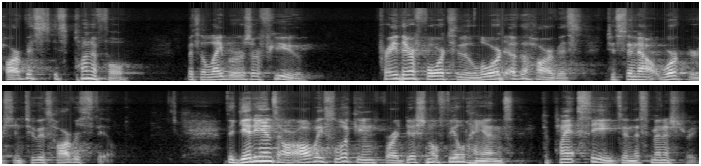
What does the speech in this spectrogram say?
harvest is plentiful, but the laborers are few. Pray therefore to the Lord of the harvest to send out workers into his harvest field. The Gideons are always looking for additional field hands to plant seeds in this ministry.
